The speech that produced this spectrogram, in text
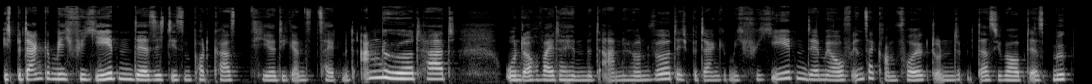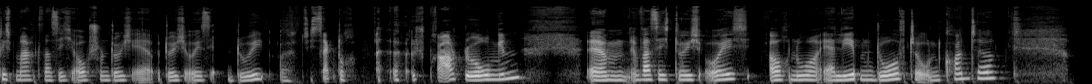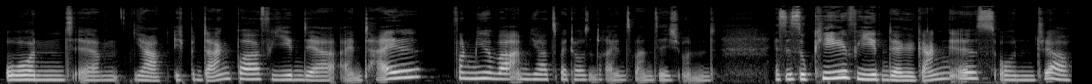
ich bedanke mich für jeden, der sich diesen Podcast hier die ganze Zeit mit angehört hat und auch weiterhin mit anhören wird. Ich bedanke mich für jeden, der mir auf Instagram folgt und das überhaupt erst möglich macht, was ich auch schon durch, äh, durch euch, durch, äh, ich sag doch, Sprachstörungen, ähm, was ich durch euch auch nur erleben durfte und konnte. Und ähm, ja, ich bin dankbar für jeden, der ein Teil von mir war im Jahr 2023 und es ist okay für jeden, der gegangen ist und ja,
